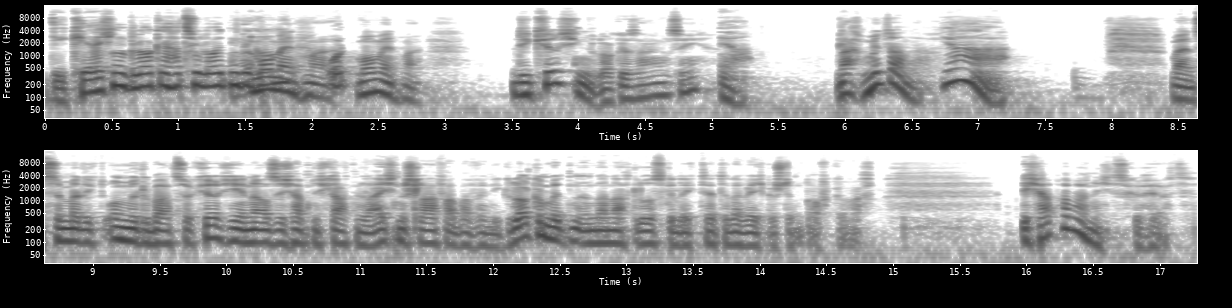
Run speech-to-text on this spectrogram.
Die Kirchenglocke hat zu läuten begonnen. Moment mal, Moment mal. Die Kirchenglocke, sagen Sie? Ja. Nach Mitternacht? Ja. Mein Zimmer liegt unmittelbar zur Kirche hinaus. Ich habe nicht gerade einen Leichenschlaf, aber wenn die Glocke mitten in der Nacht losgelegt hätte, dann wäre ich bestimmt aufgewacht. Ich habe aber nichts gehört.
